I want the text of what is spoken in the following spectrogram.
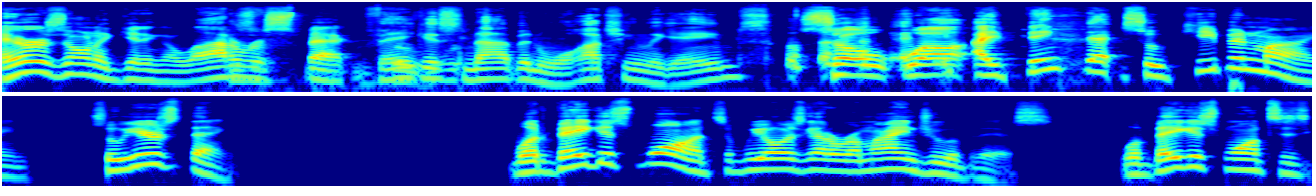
Arizona getting a lot of respect. for- Vegas not been watching the games. So, well, I think that so keep in mind. So here's the thing. What Vegas wants, and we always got to remind you of this. What Vegas wants is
